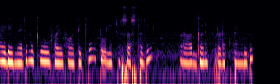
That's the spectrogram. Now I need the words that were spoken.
ఐడి మీద మీకు ఫైవ్ ఫార్టీకే టూ లీటర్స్ వస్తుంది. మరి ఆర్గానిక్ ప్రోడక్ట్ అండి ఇది.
